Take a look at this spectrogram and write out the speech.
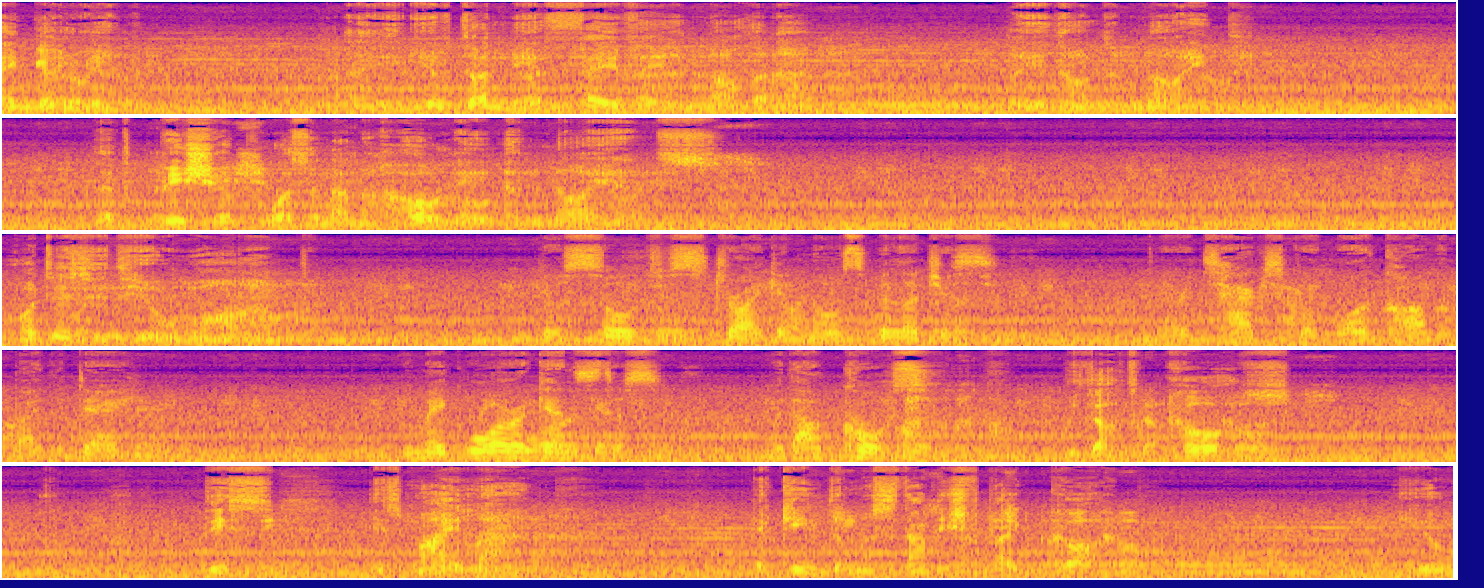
Engelwin, you've done me a favor, Northerner, but you don't know it. That bishop was an unholy annoyance. What is it you want? Your soldiers strike at Norse villages. Their attacks grow more common by the day. You make war against us, without cause. Without cause. This is my land. A kingdom established by God. You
